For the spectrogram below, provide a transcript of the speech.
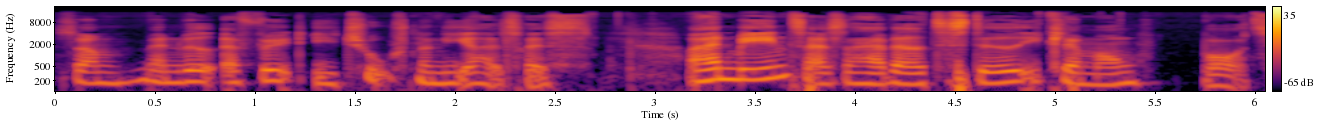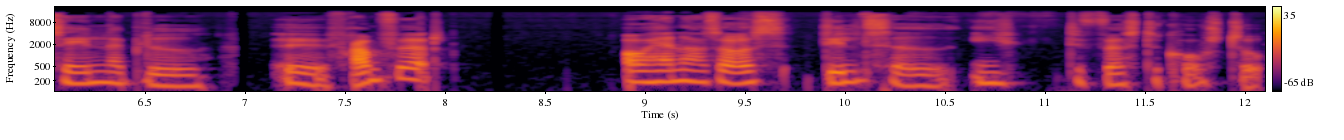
som man ved er født i 1059. Og han menes altså at have været til stede i Clermont, hvor talen er blevet øh, fremført, og han har så også deltaget i det første korstog.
